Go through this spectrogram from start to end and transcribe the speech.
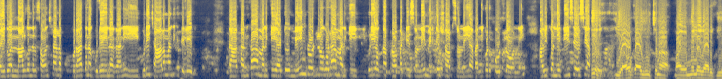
ఐదు వందల నాలుగు వందల సంవత్సరాల పురాతన గుడి అయినా కానీ ఈ గుడి చాలా మందికి తెలియదు. కనుక మనకి అటు మెయిన్ రోడ్లో కూడా మనకి ఈ గుడి యొక్క ప్రాపర్టీస్ ఉన్నాయి మెడికల్ షాప్స్ ఉన్నాయి అవన్నీ కూడా కోర్టులో ఉన్నాయి. అవి కొన్ని తీసేసి ఈ అవకాశం ఇచ్చిన మా ఎమ్మెల్యే గారికి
